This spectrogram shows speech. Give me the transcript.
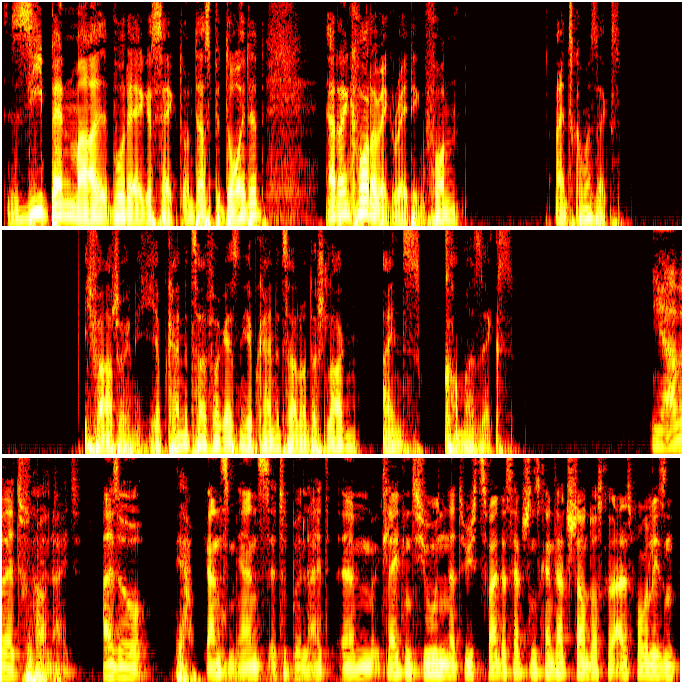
siebenmal wurde er gesackt. Und das bedeutet, er hat ein Quarterback-Rating von 1,6. Ich verarsche euch nicht. Ich habe keine Zahl vergessen, ich habe keine Zahl unterschlagen. 1,6. Ja, aber er tut Hart. mir leid. Also, Ja. ganz im Ernst, er tut mir leid. Ähm, Clayton Tune, natürlich zwei Interceptions, kein Touchdown, du hast gerade alles vorgelesen.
